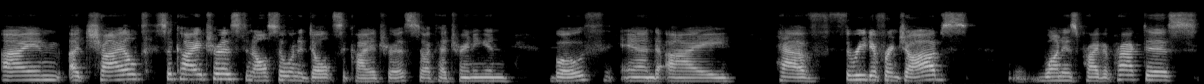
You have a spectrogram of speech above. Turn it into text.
I'm a child psychiatrist and also an adult psychiatrist. So I've had training in both, and I have three different jobs. One is private practice,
